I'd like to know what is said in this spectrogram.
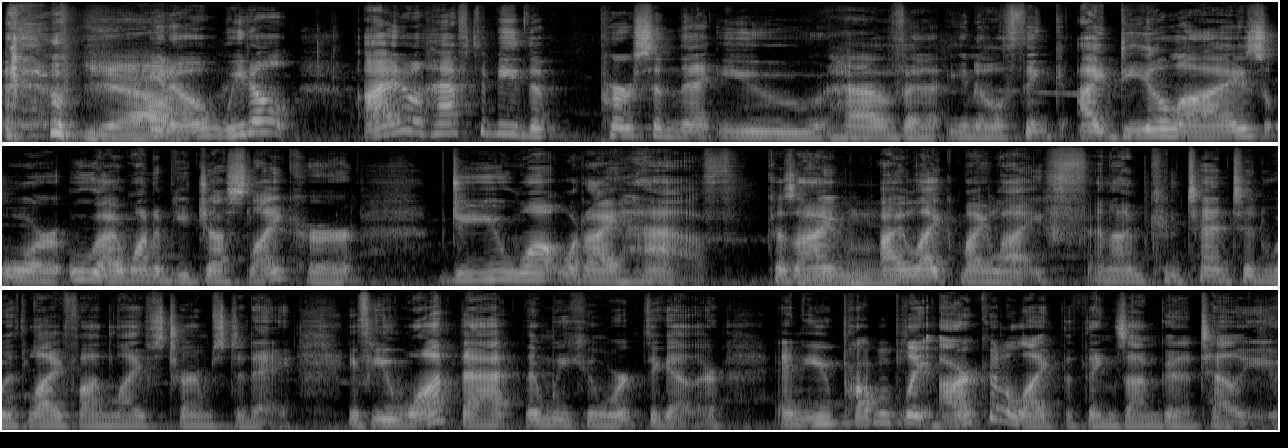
Yeah. you know we don't i don't have to be the person that you have uh, you know think idealize or ooh i want to be just like her. Do you want what i have? Because i'm i like my life and i'm contented with life on life's terms today. If you want that then we can work together. And you probably aren't going to like the things i'm going to tell you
